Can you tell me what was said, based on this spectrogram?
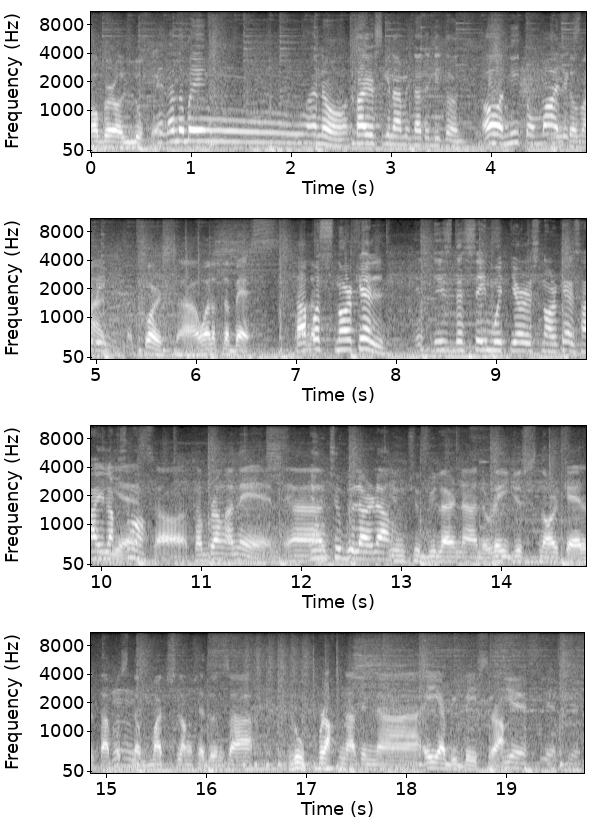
overall look eh. And ano ba yung ano, tires ginamit natin dito? Oh, Nito Mal Ito man, Extreme. of course, uh, one of the best. Tapos snorkel. It is the same with your snorkels, Hilux yes, mo. uh, sobrang ano eh. uh, Yung tubular lang. Yung tubular na ano, radius snorkel, tapos nag-match lang siya dun sa roof rack natin na ARB base rack. Yes, yes, yes.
